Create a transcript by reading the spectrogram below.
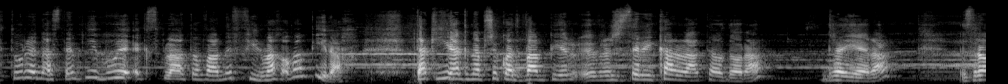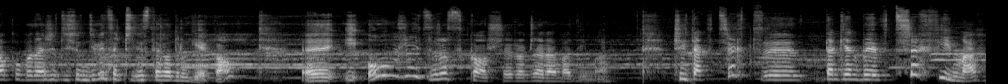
które następnie były eksploatowane w filmach o wampirach. Takich jak na przykład Wampir w reżyserii Karla Theodora Dreyera z roku bodajże 1932 e, i Umrzeć z rozkoszy Rogera Vadima. Czyli tak w trzech, e, tak jakby w trzech filmach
